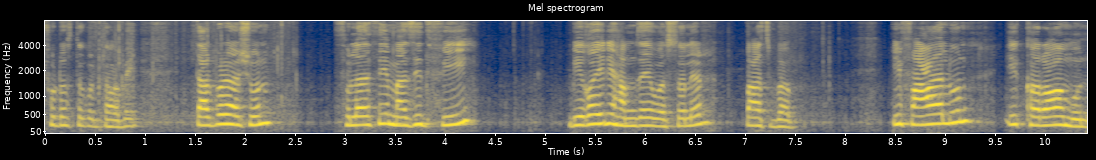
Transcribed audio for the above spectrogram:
ছোটস্থ করতে হবে। তারপরে আসুন, সুলাসি মাজিদ ফি বিগৈরি হামজাই ওয়াসলের পাঁচ বাব। ইফআলুন ইকরামুন,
